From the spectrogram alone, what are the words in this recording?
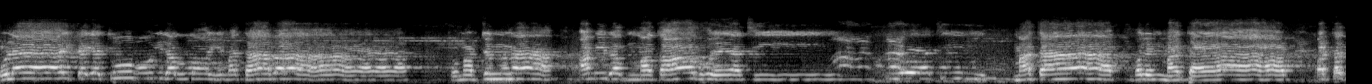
উলাইকা ইয়াতুবু ইলাল্লাহি মাতাবা। তোমার জন্য না আমি রব মাতাব হয়ে আছি। হয়ে আছি। মাতাব। বলেন মাতাব। অর্থাৎ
